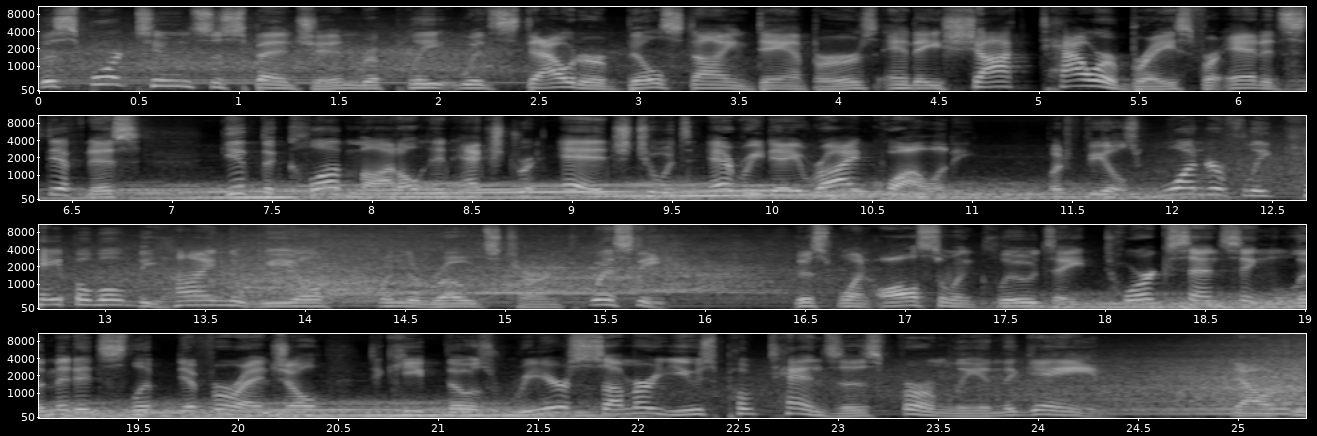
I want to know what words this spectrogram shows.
The Sport Tune suspension, replete with stouter Bilstein dampers and a shock tower brace for added stiffness, give the club model an extra edge to its everyday ride quality but feels wonderfully capable behind the wheel when the roads turn twisty. This one also includes a torque sensing limited slip differential to keep those rear summer use potenzas firmly in the game. Now, if you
